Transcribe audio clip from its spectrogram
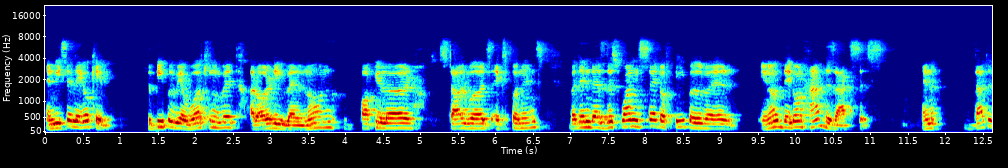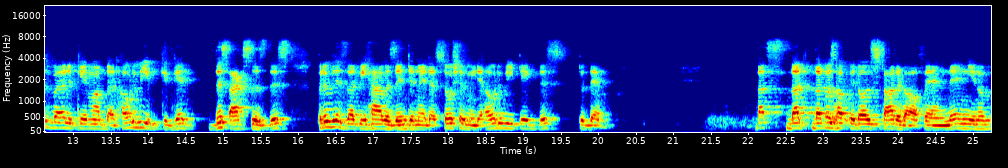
And we say like, okay, the people we are working with are already well known, popular, stalwarts, exponents. But then there's this one set of people where, you know, they don't have this access. And that is where it came up that how do we get this access, this privilege that we have as internet, as social media, how do we take this to them? That's that that was how it all started off. And then, you know,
